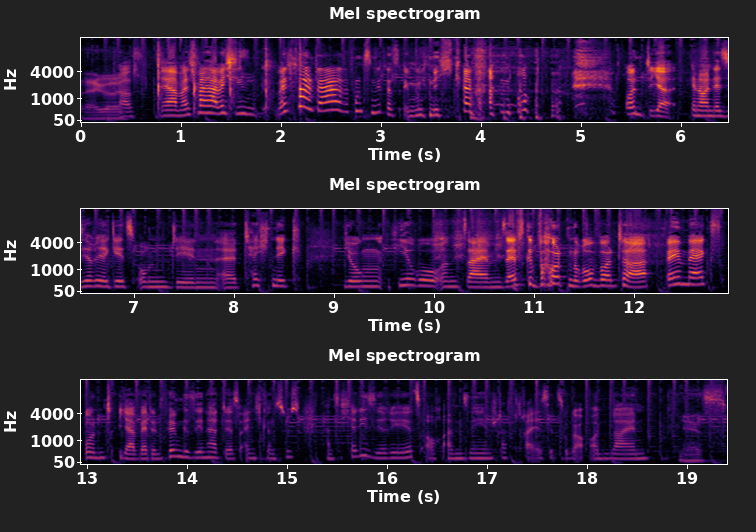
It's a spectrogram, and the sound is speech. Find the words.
Sehr gut. Krass. Ja, manchmal habe ich, manchmal da funktioniert das irgendwie nicht, keine Ahnung. Und ja, genau, in der Serie geht es um den äh, Technikjungen Hiro und seinem selbstgebauten Roboter Baymax. Und ja, wer den Film gesehen hat, der ist eigentlich ganz süß, kann sich ja die Serie jetzt auch ansehen. Staffel 3 ist jetzt sogar online. Yes.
